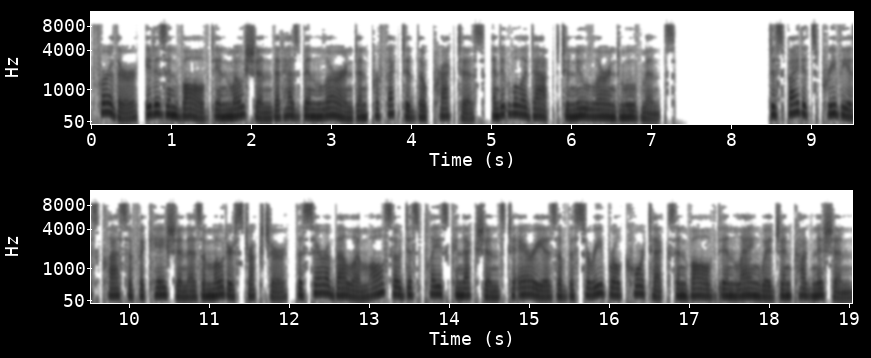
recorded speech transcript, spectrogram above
Further, it is involved in motion that has been learned and perfected through practice, and it will adapt to new learned movements. Despite its previous classification as a motor structure, the cerebellum also displays connections to areas of the cerebral cortex involved in language and cognition.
